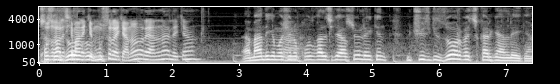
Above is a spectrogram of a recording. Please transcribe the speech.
qo'zg'alishga maniki musor ekanu realni lekin Men degan mashina qo'zg'alishga yaxshi, lekin 300 ga zo'rg'a chiqargan lekin.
